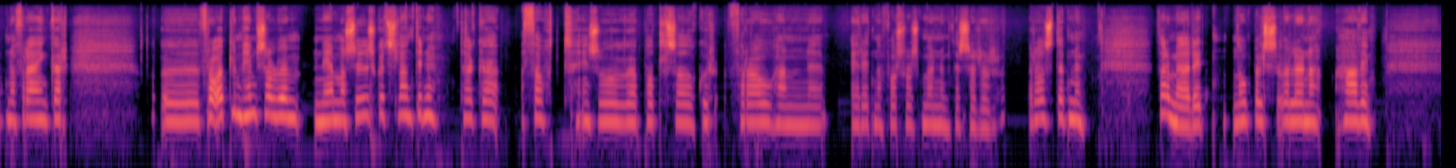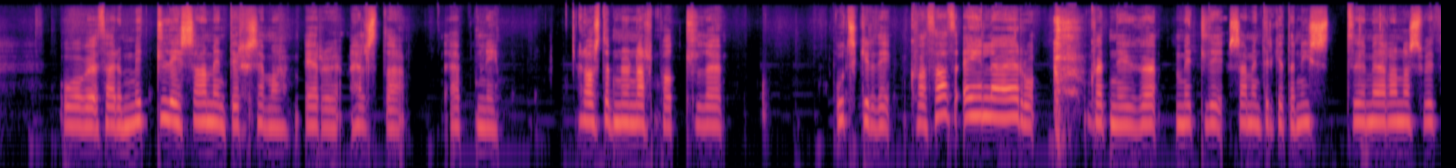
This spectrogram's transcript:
efnafræðingar uh, frá öllum heimsálfum nema Suðursköldslandinu taka þátt eins og Páll sað okkur frá. Hann uh, er einna forsvarsmönnum þessar ráðstefnu þar með að einn Nobelsveluna hafi og það eru milli sameindir sem eru helsta efni ráðstefnunar Páll uh, útskýrði hvað það eiginlega er og hvernig uh, milli samindir geta nýst uh, meðal annars við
